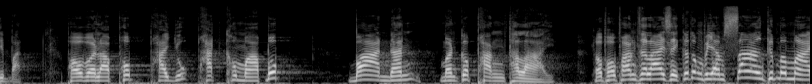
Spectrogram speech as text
ฏิบัติ พอเวลาพบพายุพัดเข้ามาปุ๊บบ้านนั้นมันก็พังทลายเราพอพังทลายเสร็จก็ต้องพยายามสร้างขึ้นมาใหม่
